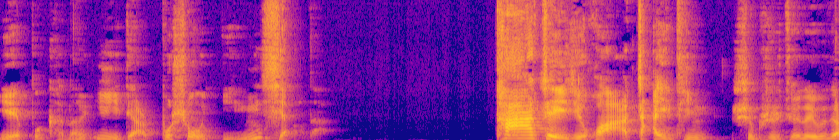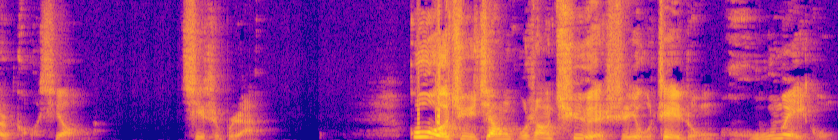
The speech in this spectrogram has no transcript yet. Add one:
也不可能一点不受影响的。他这句话乍一听，是不是觉得有点搞笑呢？其实不然，过去江湖上确实有这种狐媚功。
